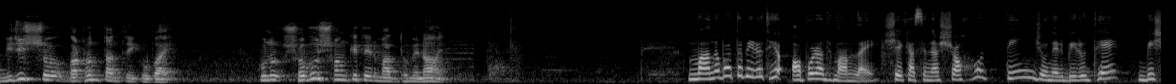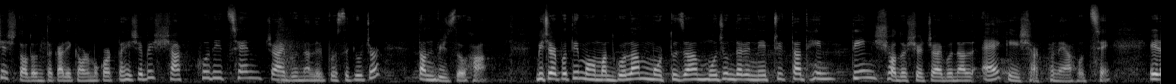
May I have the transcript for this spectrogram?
নিজস্ব গঠনতান্ত্রিক উপায়ে। কোনো সবুজ সংকেতের মাধ্যমে নয়। মানবতা বিরোধী অপরাধ মামলায় শেখ হাসিনা সহ তিনজনের বিরুদ্ধে বিশেষ তদন্তকারী কর্মকর্তা হিসেবে সাক্ষ্য দিচ্ছেন ট্রাইব্যুনালের প্রসিকিউটর তানভীর জোহা। বিচারপতি মোহাম্মদ গোলাম মর্তুজা মজুমদারের নেতৃত্বাধীন তিন সদস্যের ট্রাইব্যুনাল এক এই সাক্ষ্য নেওয়া হচ্ছে। এর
